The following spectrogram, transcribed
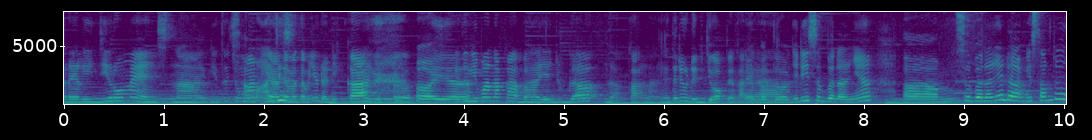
religi romance. Nah gitu. Cuman Sama ya teman-temannya udah nikah gitu. oh iya Itu gimana kak? Bahaya juga nggak kak? Nah ini tadi udah dijawab ya kak Ya ya. betul. Jadi sebenarnya em, sebenarnya dalam Islam tuh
